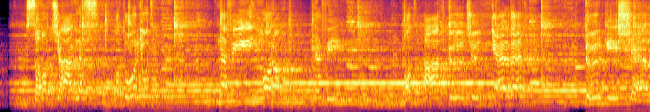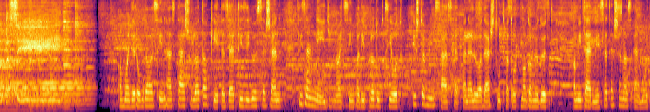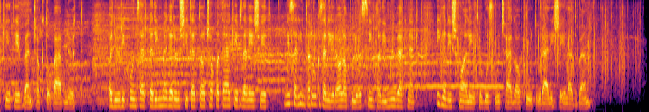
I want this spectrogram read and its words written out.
Szabadság lesz a tornyod, ne félj, harag, ne félj, hadd átkölcsön nyelved, törgéssel beszélj. A Magyarok Dalszínház társulata 2010-ig összesen 14 nagy színpadi produkciót és több mint 170 előadást tudhatott maga mögött, ami természetesen az elmúlt két évben csak tovább nőtt. A győri koncert pedig megerősítette a csapat elképzelését, miszerint a rockzenére alapuló színpadi műveknek igenis van létjogosultsága a kulturális életben.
